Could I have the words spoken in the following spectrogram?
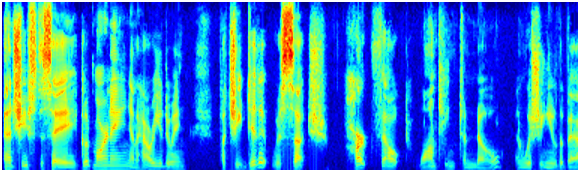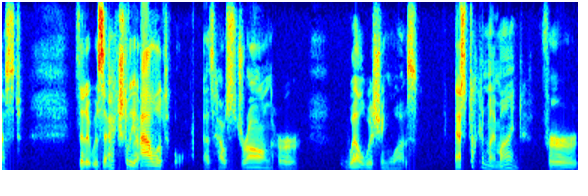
And she used to say, Good morning, and how are you doing? But she did it with such heartfelt wanting to know and wishing you the best that it was actually palatable as how strong her well wishing was. And it stuck in my mind for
